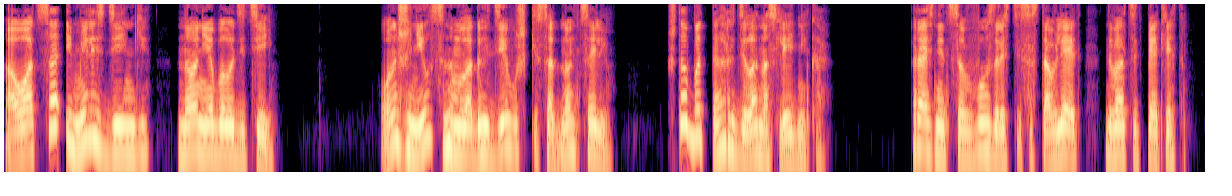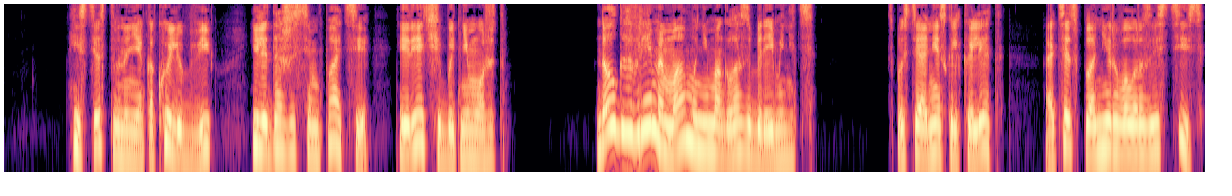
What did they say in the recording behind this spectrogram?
А у отца имелись деньги, но не было детей. Он женился на молодой девушке с одной целью — чтобы та родила наследника. Разница в возрасте составляет 25 лет. Естественно, ни о какой любви или даже симпатии и речи быть не может. Долгое время мама не могла забеременеть. Спустя несколько лет отец планировал развестись,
